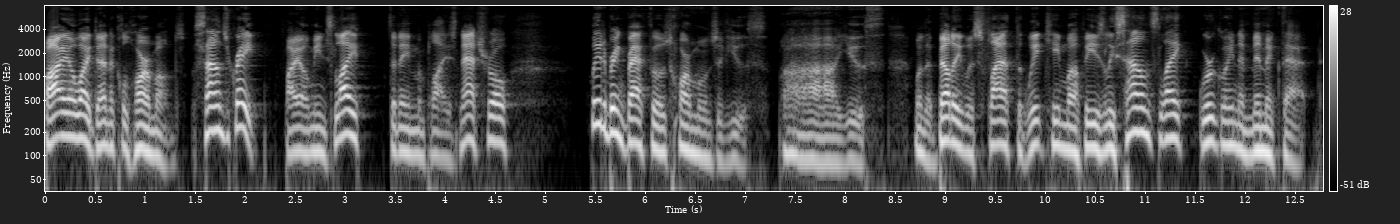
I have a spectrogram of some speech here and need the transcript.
Bioidentical hormones. Sounds great. Bio means life, the name implies natural. Way to bring back those hormones of youth. Ah, youth. When the belly was flat, the weight came off easily. Sounds like we're going to mimic that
